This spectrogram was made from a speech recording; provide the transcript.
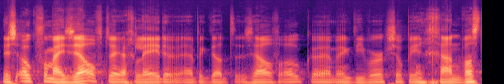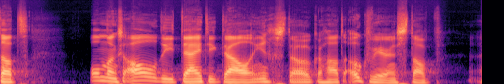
Dus ook voor mijzelf, twee jaar geleden heb ik dat zelf ook, eh, ben ik die workshop ingegaan. Was dat, ondanks al die tijd die ik daar al ingestoken had, ook weer een stap eh,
